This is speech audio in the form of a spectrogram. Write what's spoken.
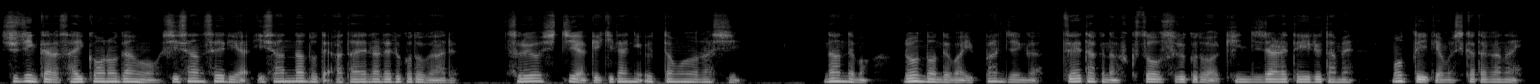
主人から最高の癌を資産整理や遺産などで与えられることがある。それを七や劇団に売ったものらしい。何でもロンドンでは一般人が贅沢な服装をすることは禁じられているため、持っていても仕方がない。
